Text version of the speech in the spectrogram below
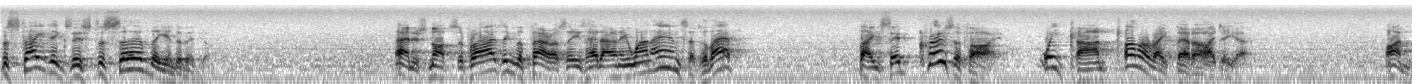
The state exists to serve the individual. And it's not surprising the Pharisees had only one answer to that. They said, crucify. We can't tolerate that idea. I'm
